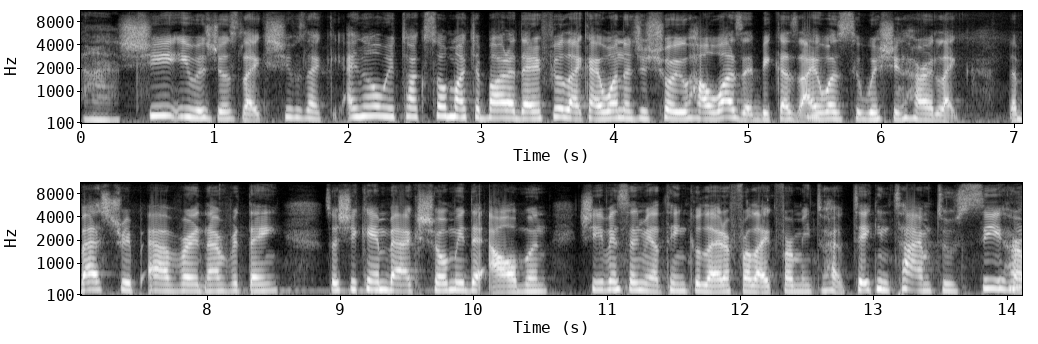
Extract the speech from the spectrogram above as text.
that. She it was just like she was like, I know we talked so much about it that I feel like I wanted to show you how was it because I was wishing her like the best trip ever and everything. So she came back, showed me the album. She even sent me a thank you letter for like for me to have taken time to see her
